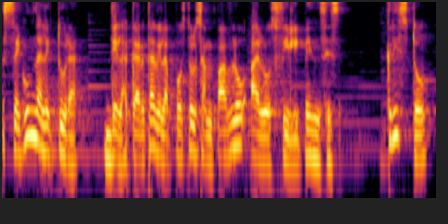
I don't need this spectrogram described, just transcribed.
Segunda lectura de la carta del apóstol San Pablo a los filipenses. Cristo,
